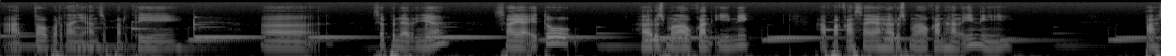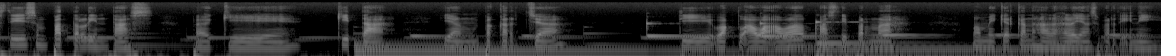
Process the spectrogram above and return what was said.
atau pertanyaan seperti uh, sebenarnya saya itu harus melakukan ini apakah saya harus melakukan hal ini? Pasti sempat terlintas bagi kita yang bekerja di waktu awal-awal pasti pernah memikirkan hal-hal yang seperti ini.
